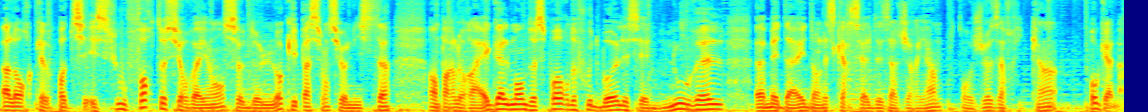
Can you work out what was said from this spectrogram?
alors qu'elle est sous forte surveillance de l'occupation sioniste. On parlera également de sport de football et ses nouvelles euh, médailles dans l'escarcelle des Algériens aux Jeux africains au Ghana.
